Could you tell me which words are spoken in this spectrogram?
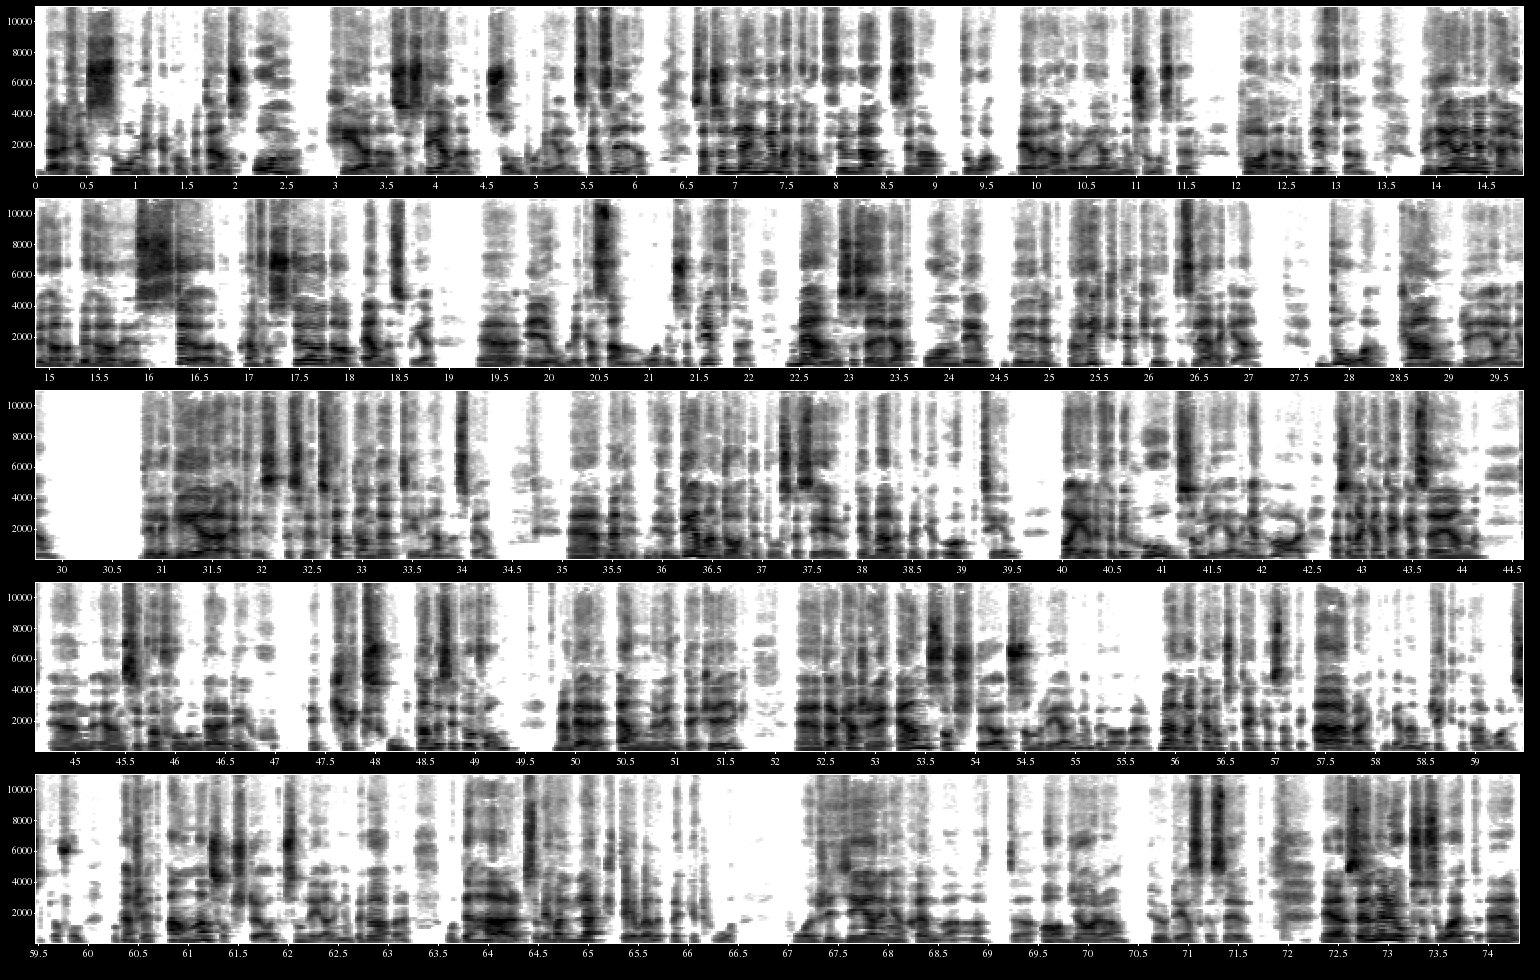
där det finns så mycket kompetens om hela systemet som på regeringskansliet. Så att så länge man kan uppfylla sina, då är det ändå regeringen som måste ha den uppgiften. Regeringen kan ju behöva, behöver ju stöd och kan få stöd av MSB eh, i olika samordningsuppgifter. Men så säger vi att om det blir ett riktigt kritiskt läge, då kan regeringen delegera ett visst beslutsfattande till MSB. Eh, men hur det mandatet då ska se ut, det är väldigt mycket upp till vad är det för behov som regeringen har? Alltså man kan tänka sig en, en, en situation där det är krigshotande situation, men det är ännu inte krig. Eh, där kanske det är en sorts stöd som regeringen behöver. Men man kan också tänka sig att det är verkligen en riktigt allvarlig situation. Då kanske det är ett annan sorts stöd som regeringen behöver. Och det här, så vi har lagt det väldigt mycket på, på regeringen själva att uh, avgöra hur det ska se ut. Eh, sen är det också så att eh,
